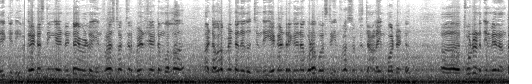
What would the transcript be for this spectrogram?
లేక్ ఇది. గ్రేటెస్ట్ థింగ్ ఏంటంటే వీళ్ళు ఇన్ఫ్రాస్ట్రక్చర్ బిల్డ్ చేయడం వల్ల ఆ డెవలప్మెంట్ అనేది వచ్చింది. ఏ కంట్రీకైనా కూడా ఫస్ట్ ఇన్ఫ్రాస్ట్రక్చర్ చాలా ఇంపార్టెంట్ చూడండి దీని మీద ఎంత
